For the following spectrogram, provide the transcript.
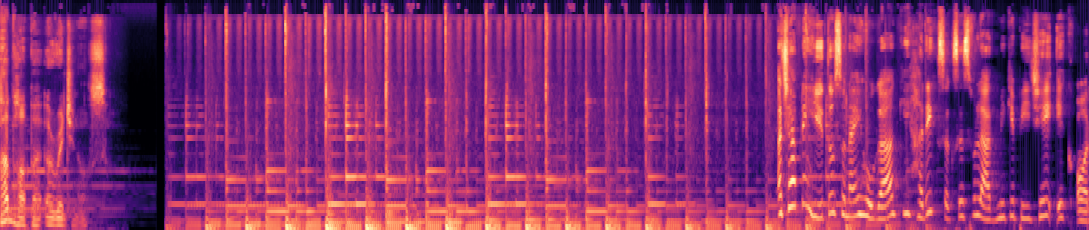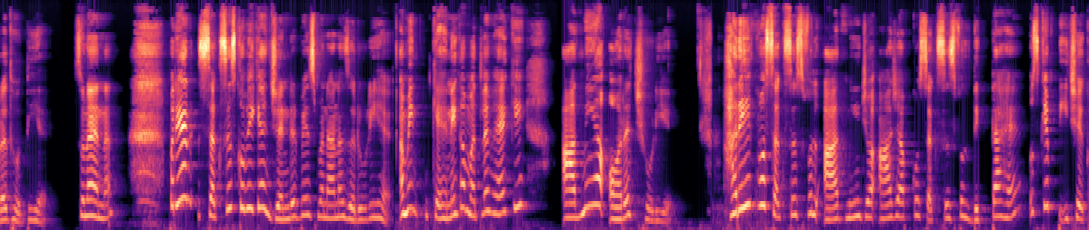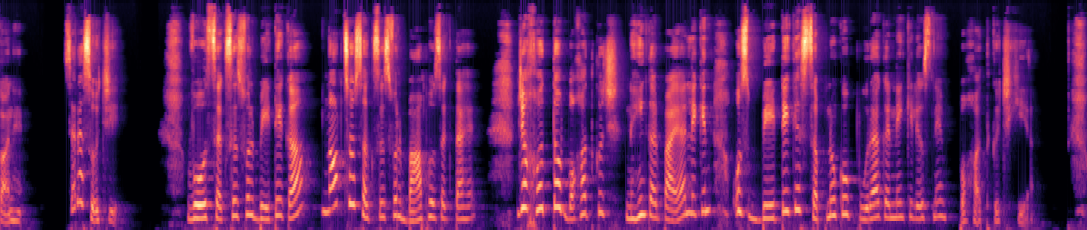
Hubhopper Originals. अच्छा आपने ये तो सुना ही होगा कि हर एक सक्सेसफुल आदमी के पीछे एक औरत होती है। सुना है ना? पर यार सक्सेस को भी क्या जेंडर बेस्ड बनाना ज़रूरी है? आई I मीन mean, कहने का मतलब है कि आदमी या औरत छोड़िए। हर एक वो सक्सेसफुल आदमी जो आज आपको सक्सेसफुल दिखता है उसके पीछे कौन है? जरा सोचिए। वो सक्सेसफुल बेटे का नॉट सो सक्सेसफुल बाप हो सकता है। जो खुद तो बहुत कुछ नहीं कर पाया, लेकिन उस बेटे के सपनों को पूरा करने के लिए उसने बहुत कुछ किया।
